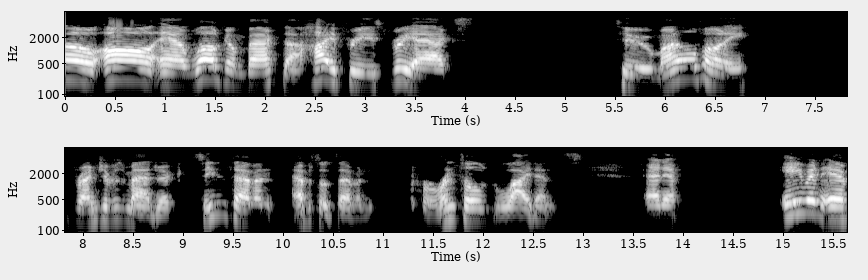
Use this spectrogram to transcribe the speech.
Hello, all, and welcome back to High Priest Reacts to My Little Pony Friendship is Magic, Season 7, Episode 7, Parental Glideance. And if, even if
